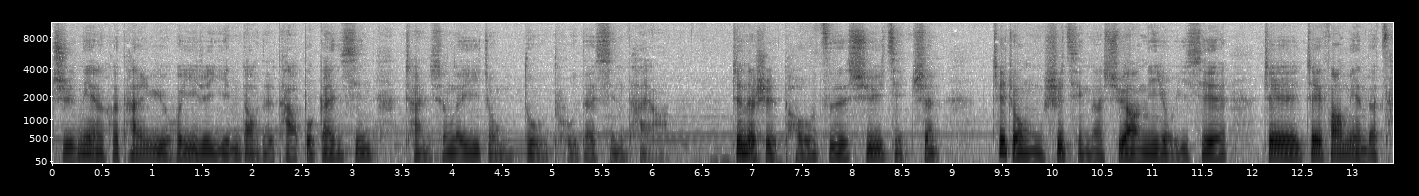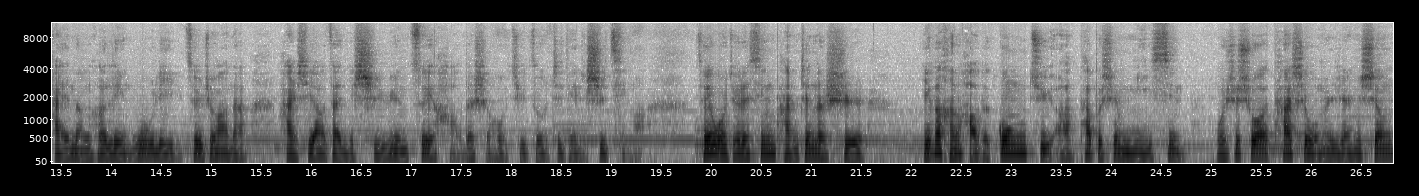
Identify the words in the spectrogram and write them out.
执念和贪欲会一直引导着他不甘心，产生了一种赌徒的心态啊。真的是投资需谨慎，这种事情呢，需要你有一些这这方面的才能和领悟力。最重要的还是要在你时运最好的时候去做这件事情啊。所以我觉得星盘真的是一个很好的工具啊，它不是迷信，我是说它是我们人生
